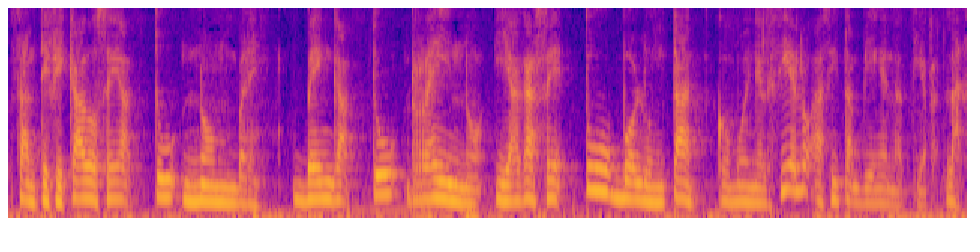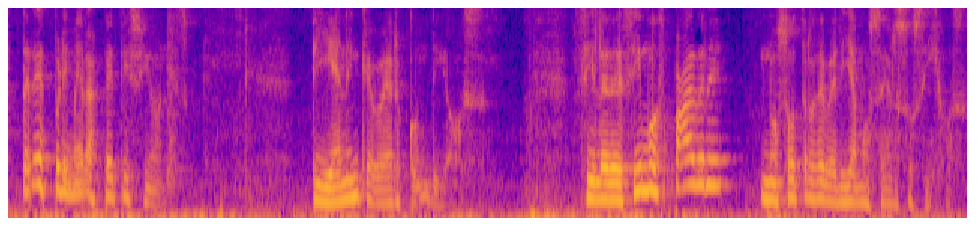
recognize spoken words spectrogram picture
santificado sea tu nombre, venga tu reino y hágase tu voluntad como en el cielo, así también en la tierra. Las tres primeras peticiones tienen que ver con Dios. Si le decimos Padre, nosotros deberíamos ser sus hijos.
